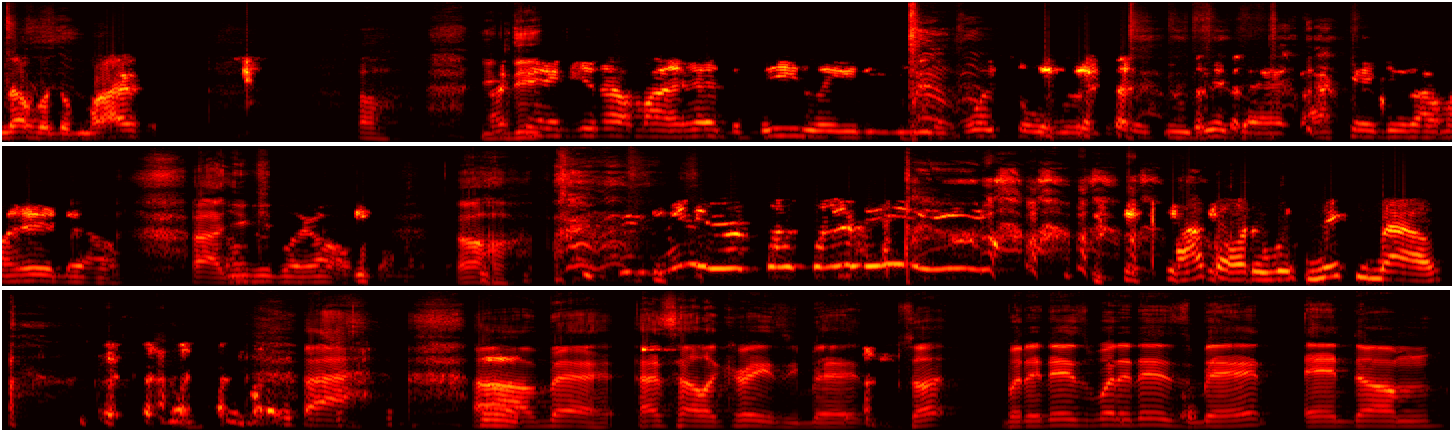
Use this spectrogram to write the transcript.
That number to Mike. You I did. can't get out my head the bee lady in the voiceover since you did that. I can't get it out my head now. Ah, I'm you, just like, oh. oh. I thought it was Mickey Mouse. Ah. oh man, that's hella crazy, man. So, but it is what it is, man. And um,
